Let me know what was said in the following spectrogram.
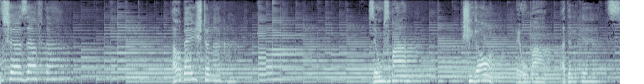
מאז שעזבת, הרבה השתנה כאן. זהו זמן, שיגעון, מהומה עד אין קץ.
